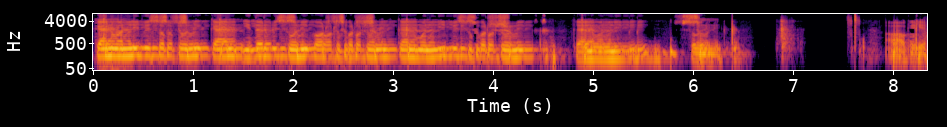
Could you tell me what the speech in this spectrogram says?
Can only be subsonic, can either be sonic or supersonic, can only be supersonic, can only be sonic. Okay.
